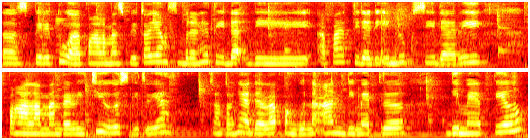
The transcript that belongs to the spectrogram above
uh, spiritual pengalaman spiritual yang sebenarnya tidak di apa tidak diinduksi dari pengalaman religius gitu ya. Contohnya adalah penggunaan dimetil dimetil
